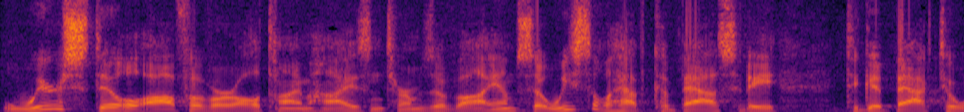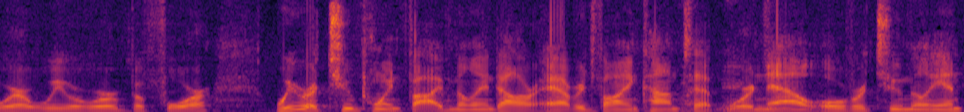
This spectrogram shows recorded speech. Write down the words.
we're still off of our all-time highs in terms of volume, so we still have capacity to get back to where we were before. We were a 2.5 million dollar average volume concept. Right. We're now over 2 million,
